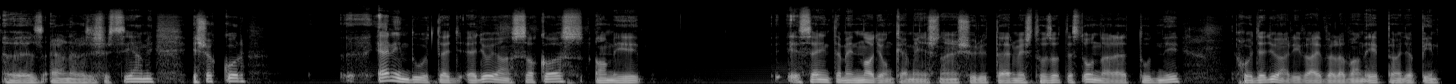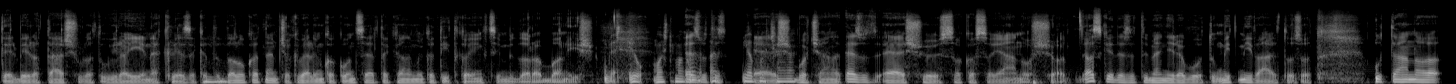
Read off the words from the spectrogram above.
ez elnevezés, hogy Sziámi, és akkor elindult egy, egy olyan szakasz, ami szerintem egy nagyon kemény és nagyon sűrű termést hozott, ezt onnan lehet tudni, hogy egy olyan revival van éppen, hogy a Pintér Béla társulat újra énekli ezeket a dalokat, nem csak velünk a koncerteken, hanem a Titkaink című darabban is. De jó, most maga... Ez volt az, ja, els, bocsánat. bocsánat, ez volt az első szakasz a Jánossal. Azt kérdezett, hogy mennyire voltunk, mit, mi változott. Utána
